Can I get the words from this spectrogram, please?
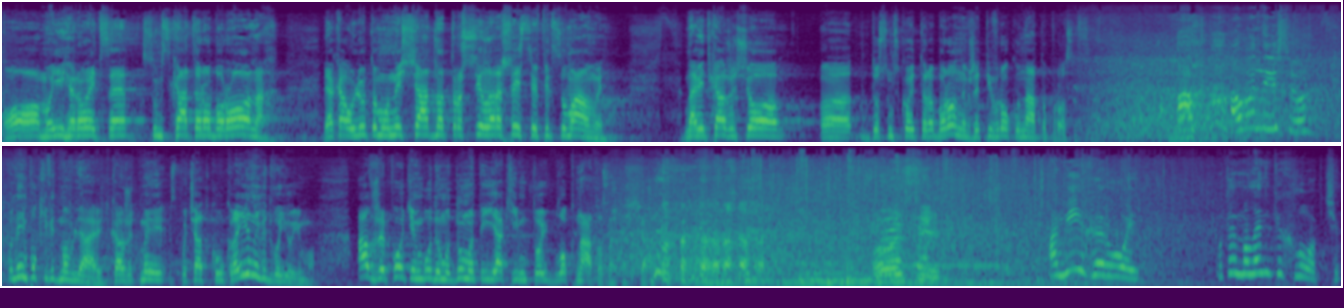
О, мої герої це сумська тероборона, яка у лютому нещадно трощила рашистів під сумами. Навіть кажуть, що е, до сумської тероборони вже півроку НАТО проситься. А, а вони що? Вони їм поки відмовляють. Кажуть, ми спочатку Україну відвоюємо, а вже потім будемо думати, як їм той блок НАТО захищати. Молодці. А мій герой отой маленький хлопчик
